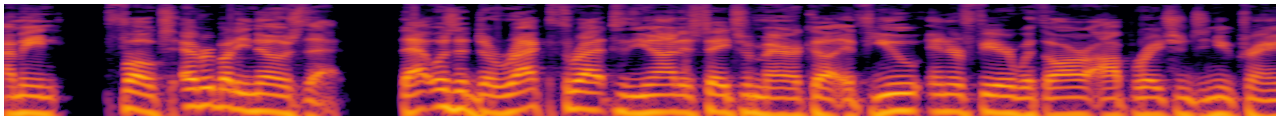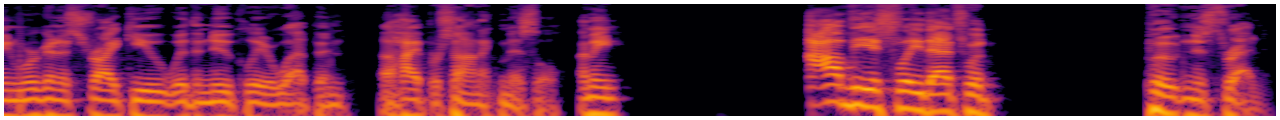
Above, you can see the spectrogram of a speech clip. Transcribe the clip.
I mean, folks, everybody knows that. That was a direct threat to the United States of America. If you interfere with our operations in Ukraine, we're going to strike you with a nuclear weapon, a hypersonic missile. I mean, obviously, that's what Putin is threatening.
